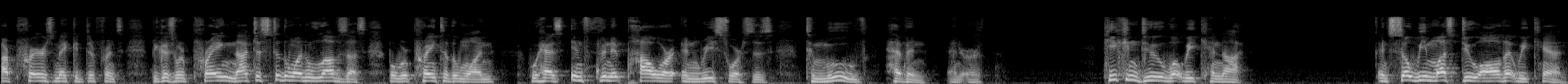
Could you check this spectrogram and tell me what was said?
our prayers make a difference because we're praying not just to the one who loves us, but we're praying to the one who has infinite power and resources to move heaven and earth. He can do what we cannot. And so we must do all that we can.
